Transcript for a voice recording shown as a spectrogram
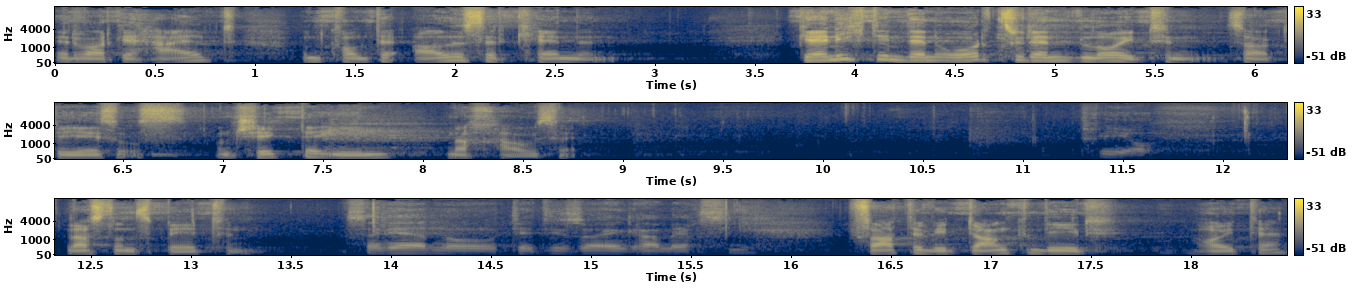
Er war geheilt und konnte alles erkennen. Geh nicht in den Ort zu den Leuten, sagte Jesus und schickte ihn nach Hause. Lasst uns beten. Vater, wir danken dir heute.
